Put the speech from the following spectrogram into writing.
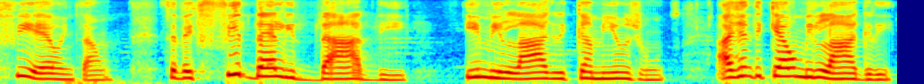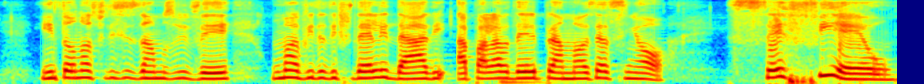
fiel então. Você vê que fidelidade e milagre caminham juntos. A gente quer o um milagre, então nós precisamos viver uma vida de fidelidade. A palavra dele para nós é assim, ó, ser fiel.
